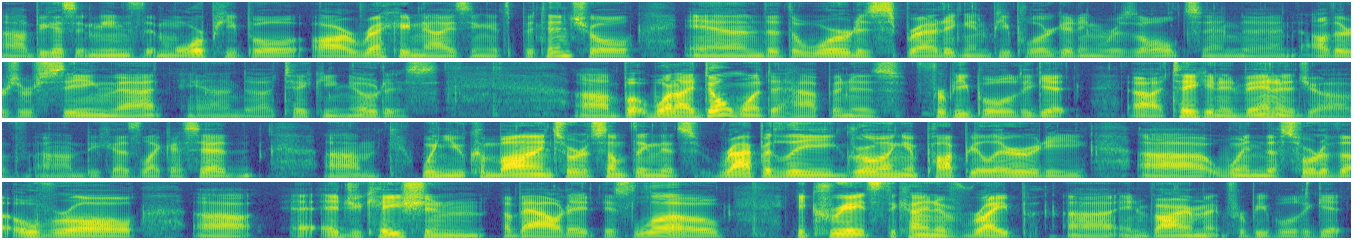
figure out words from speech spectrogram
uh, because it means that more people are recognizing its potential and that the word is spreading and people are getting results and, and others are seeing that and uh, taking notice. Uh, but what I don't want to happen is for people to get uh, taken advantage of um, because, like I said, um, when you combine sort of something that's rapidly growing in popularity, uh, when the sort of the overall uh, education about it is low, it creates the kind of ripe uh, environment for people to get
